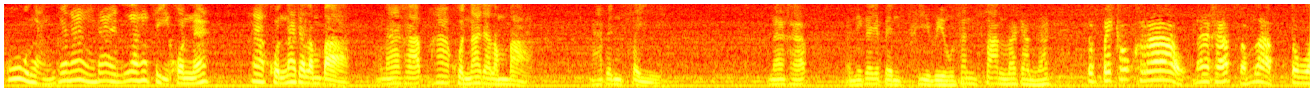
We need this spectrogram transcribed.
คู่หลังก็นั่งได้นั่งสี่คนนะห้าคนน่าจะลำบาก นะครับห้าคนน่าจะลำบากนะเป็นสี่นะครับ อันนี้ก็จะเป็นพรีวิวสั้นๆแล้วกันนะ สเปคคร่าวๆนะครับสำหรับตัว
